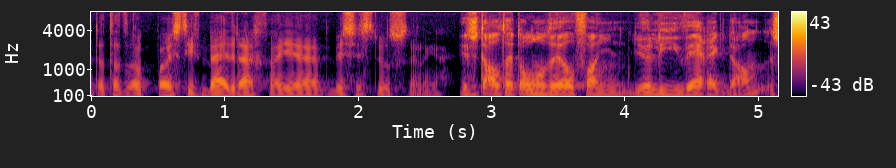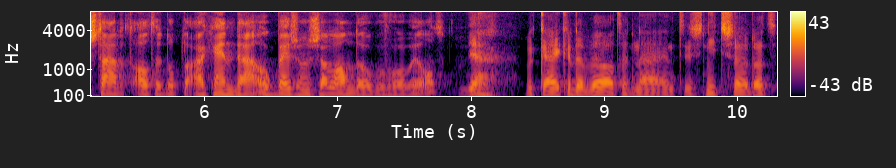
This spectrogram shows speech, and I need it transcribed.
dat dat ook positief bijdraagt aan je businessdoelstellingen. Is het altijd onderdeel van jullie werk dan? Staat het altijd op de agenda, ook bij zo'n Zalando bijvoorbeeld? Ja, we kijken er wel altijd naar. En het is niet zo dat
